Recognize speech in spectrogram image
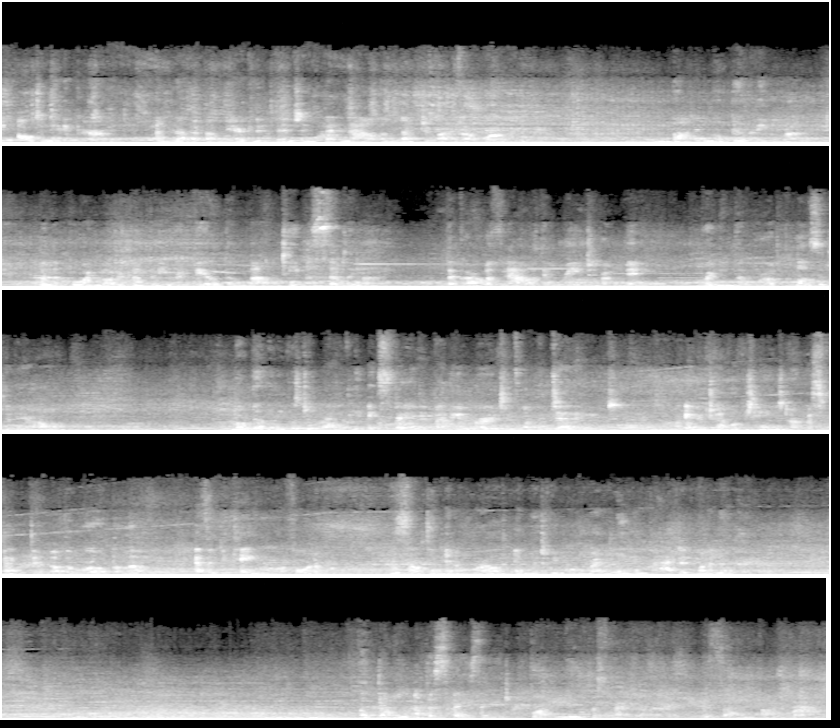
the alternating current, another American invention that now electrifies our world. Modern mobility arrived when the Ford Motor Company revealed the Model T assembly line. The car was now within reach for many, bringing the world closer to their home. Mobility was dramatically expanded by the emergence of the jet age. Air travel changed our perspective of the world below as it became more affordable, resulting in a world in which we more readily impacted one another. The dawn of the brought new perspective. The 75 rounds of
